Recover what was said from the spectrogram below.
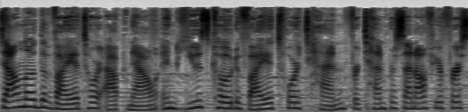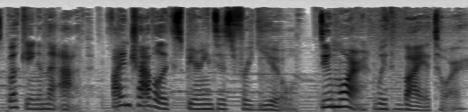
Download the Viator app now and use code Viator10 for 10% off your first booking in the app. Find travel experiences for you. Do more with Viator.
